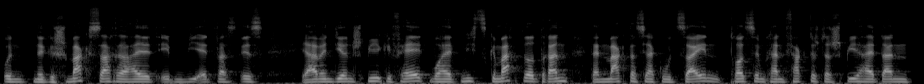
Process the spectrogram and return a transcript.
und eine Geschmackssache halt eben, wie etwas ist. Ja, wenn dir ein Spiel gefällt, wo halt nichts gemacht wird dran, dann mag das ja gut sein. Trotzdem kann faktisch das Spiel halt dann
